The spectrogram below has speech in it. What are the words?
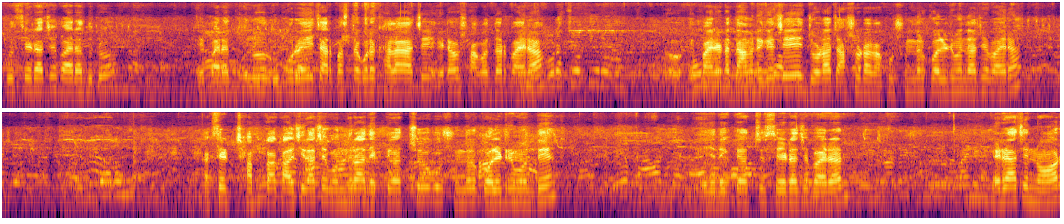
ফুল সেট আছে পায়রা দুটো। এই পায়রা দুটোর উপরে চার পাঁচটা করে খেলা আছে, এটাও সাগরদার পায়রা। তো এই পায়রাটার দাম রেখেছে জোড়া চারশো টাকা, খুব সুন্দর কোয়ালিটির মধ্যে আছে পায়রা। এক সেট ছাপকা কালচির আছে বন্ধুরা, দেখতে পাচ্ছ, খুব সুন্দর কোয়ালিটির মধ্যে। এই যে দেখতে পাচ্ছ সেট আছে পায়রার। এটা আছে নর।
